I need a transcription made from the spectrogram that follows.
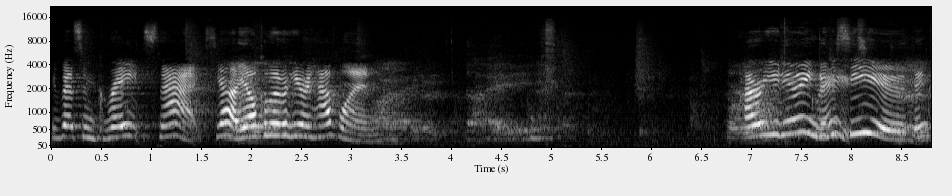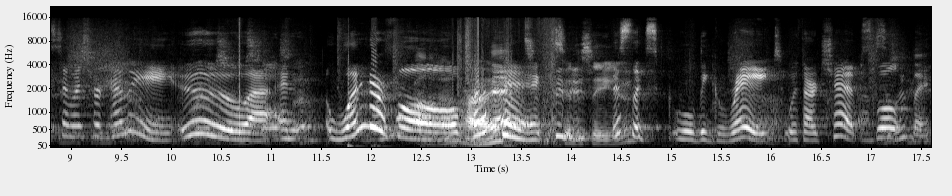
We've got some great snacks. Yeah, y'all come over here and have one. How are you doing? Good to see you. Thanks so much for coming. Ooh, uh, and wonderful. Hi. Perfect. Good to see you. This looks will be great with our chips. Well, Absolutely.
